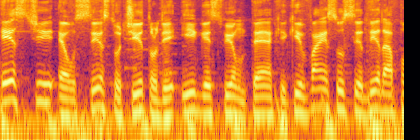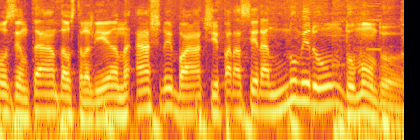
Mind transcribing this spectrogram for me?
Este é o sexto título de Iga Swiatek que vai suceder a aposentada australiana Ashley Barty para ser a número um do mundo.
